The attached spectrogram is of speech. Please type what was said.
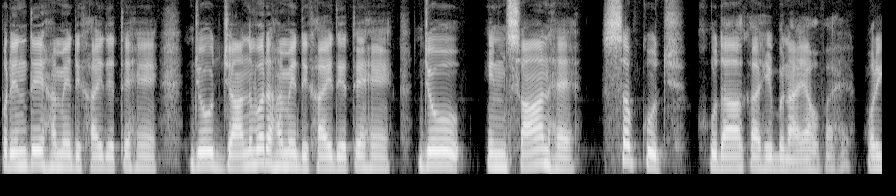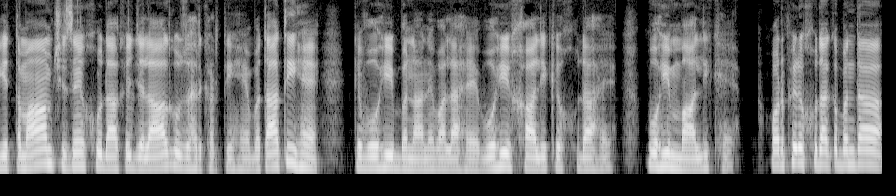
پرندے ہمیں دکھائی دیتے ہیں، جو جانور ہمیں دکھائی دیتے ہیں، جو انسان ہے، سب کچھ خدا کا ہی بنایا ہوا ہے۔ اور یہ تمام چیزیں خدا کے جلال کو ظاہر کرتی ہیں، بتاتی ہیں کہ وہی بنانے والا ہے، وہی خالق خدا ہے، وہی مالک ہے۔ اور پھر خدا کا بندہ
